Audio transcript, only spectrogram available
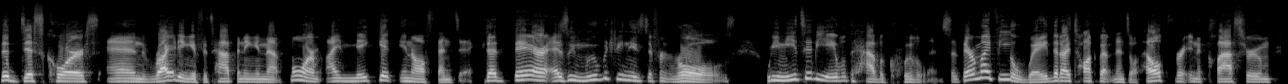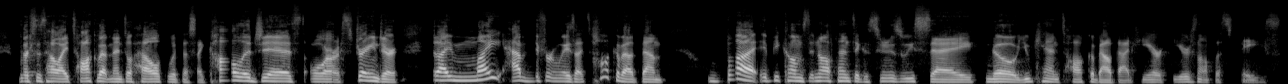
the discourse and writing, if it's happening in that form, I make it inauthentic. That there, as we move between these different roles, we need to be able to have equivalence. That there might be a way that I talk about mental health for in a classroom versus how I talk about mental health with a psychologist or a stranger, that I might have different ways I talk about them. But it becomes inauthentic as soon as we say, no, you can't talk about that here. Here's not the space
